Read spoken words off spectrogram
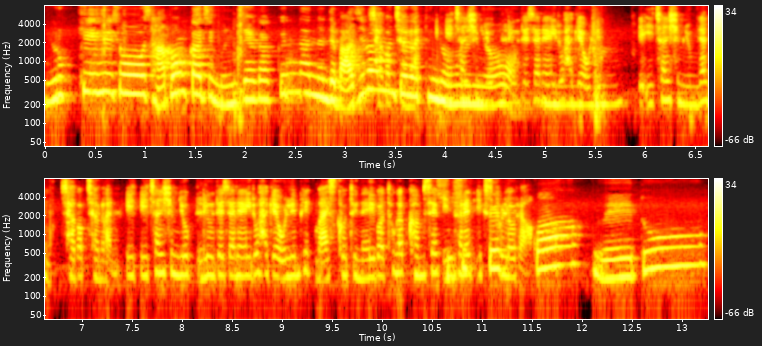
이렇게 해서 4번까지 문제가 끝났는데 마지막 문제. 같은 2016 경우는요. 리우데자네이루 하계 올림- 음, 2016년 작업 전환 2016 리우데자네이루 하계 올림픽 마스코트 네이버 통합 검색 인터넷 익스플로러 외에도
